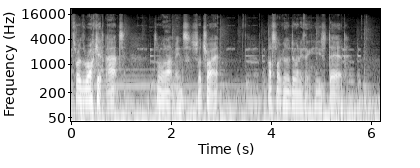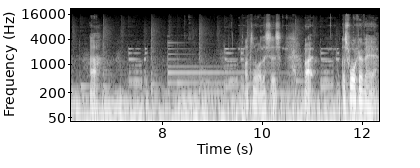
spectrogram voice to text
throw the rocket at. Don't know what that means. Should I try it? That's not going to do anything. He's dead. Ah. I don't know what this is. Right, let's walk over here.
